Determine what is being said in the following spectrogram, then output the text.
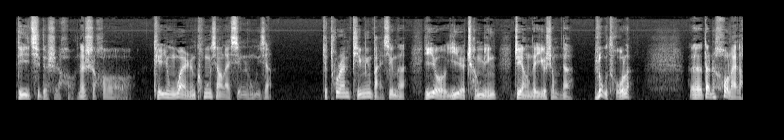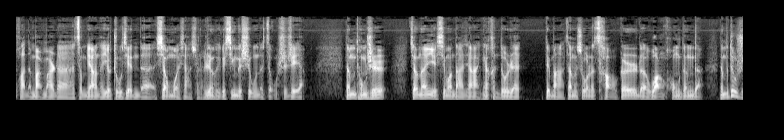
第一期的时候，那时候可以用万人空巷来形容一下，就突然平民百姓呢也有一夜成名这样的一个什么呢路途了。呃，但是后来的话呢，慢慢的怎么样呢？又逐渐的消磨下去了。任何一个新的事物呢，总是这样。那么同时，江南也希望大家，你看很多人，对吧？咱们说了草根的网红等等，那么都是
